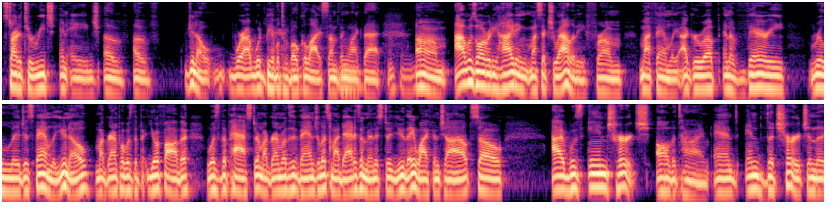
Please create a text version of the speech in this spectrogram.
started to reach an age of of you know where I would be able to vocalize something like that, um, I was already hiding my sexuality from my family. I grew up in a very religious family. You know, my grandpa was the your father was the pastor. My grandmother's evangelist. My dad is a minister. You, they wife and child. So I was in church all the time, and in the church, in the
